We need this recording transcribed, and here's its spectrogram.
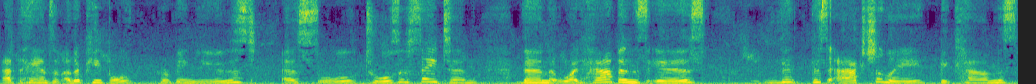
at the hands of other people who are being used as tools of Satan, then what happens is that this actually becomes,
